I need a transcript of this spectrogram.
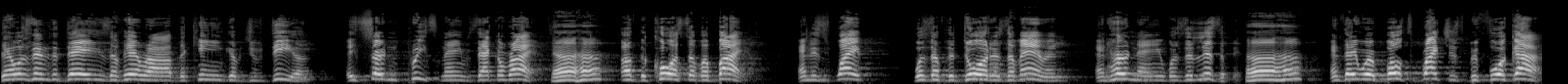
There was in the days of Herod, the king of Judea, a certain priest named Zacharias Uh-huh. of the course of Abia, and his wife was of the daughters of Aaron, and her name was Elizabeth. Uh-huh. And they were both righteous before God,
